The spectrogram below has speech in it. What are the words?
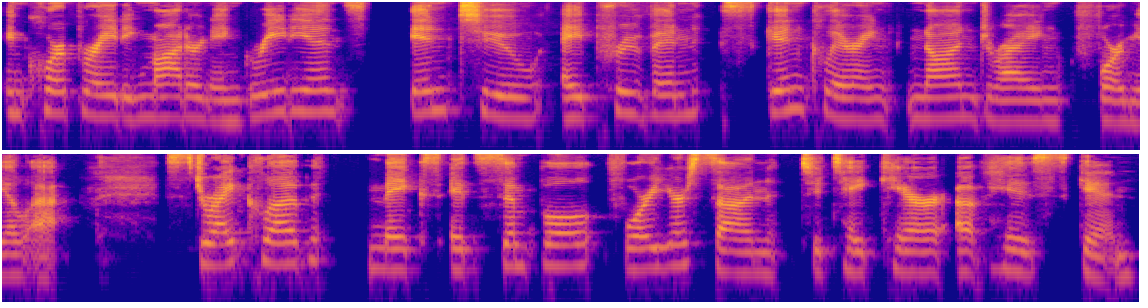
incorporating modern ingredients into a proven skin clearing, non drying formula. Stryke Club makes it simple for your son to take care of his skin.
